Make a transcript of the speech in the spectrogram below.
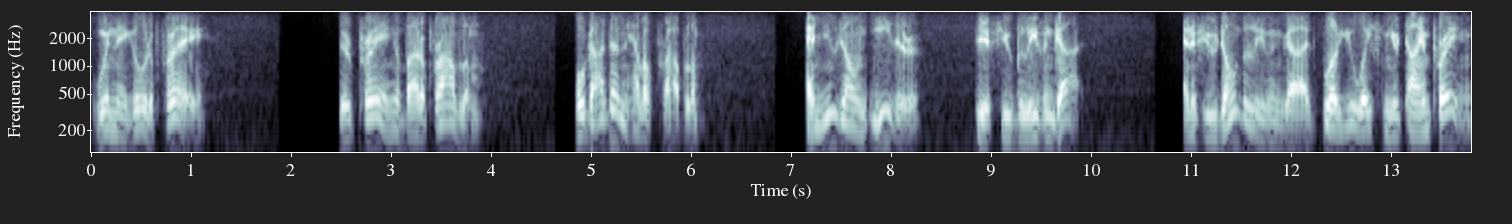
when they go to pray, they're praying about a problem. Well, God doesn't have a problem. And you don't either if you believe in God. And if you don't believe in God, well, you're wasting your time praying.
